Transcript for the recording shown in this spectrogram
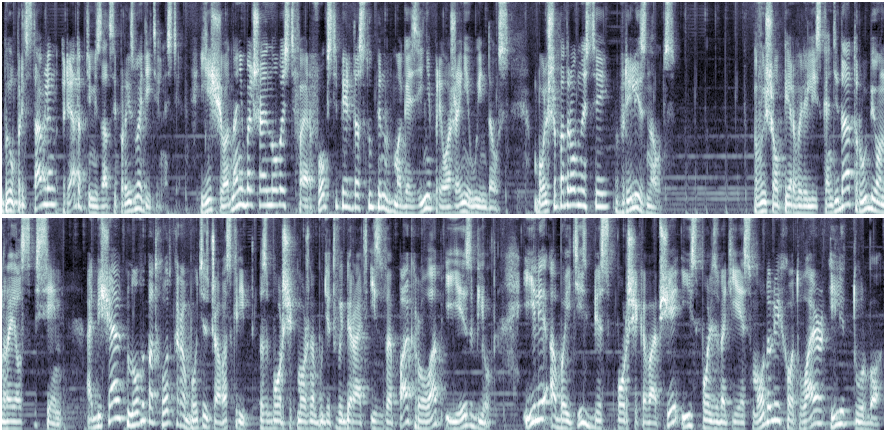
Был представлен ряд оптимизаций производительности. Еще одна небольшая новость – Firefox теперь доступен в магазине приложений Windows. Больше подробностей в Release Notes. Вышел первый релиз-кандидат Ruby on Rails 7. Обещают новый подход к работе с JavaScript. Сборщик можно будет выбирать из Webpack, Rollup и ESBuild. Или обойтись без спорщика вообще и использовать ES-модули, Hotwire или Turbo.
